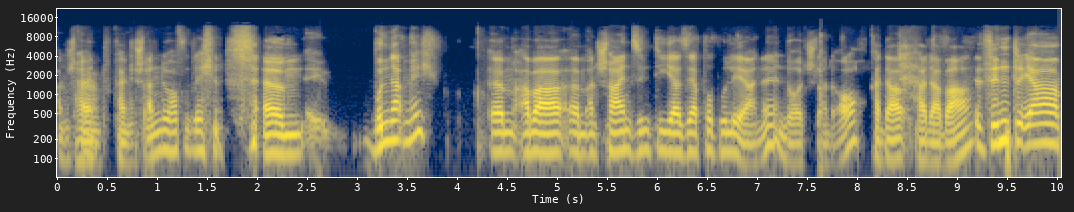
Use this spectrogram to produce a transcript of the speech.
anscheinend keine Schande, hoffentlich. Ähm, äh, wundert mich. Ähm, aber ähm, anscheinend sind die ja sehr populär, ne? In Deutschland auch. Kada Kadavar. Sind ja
